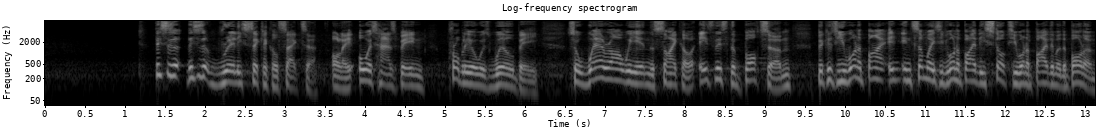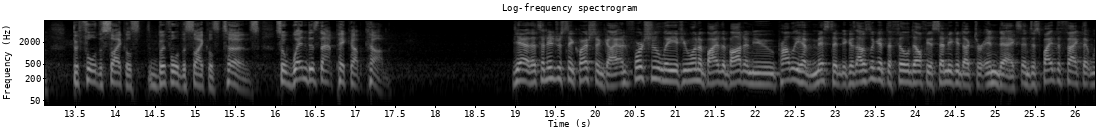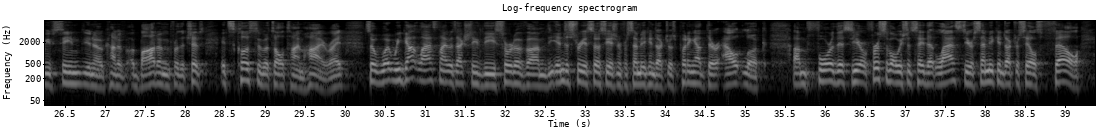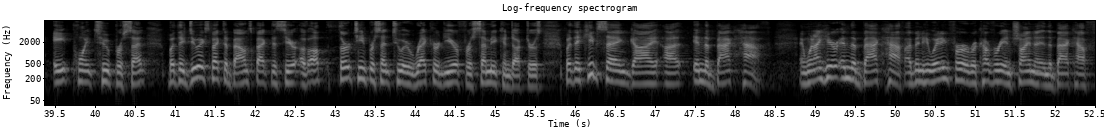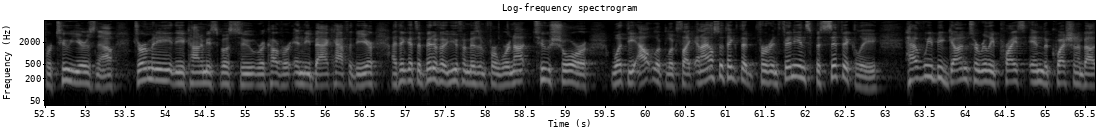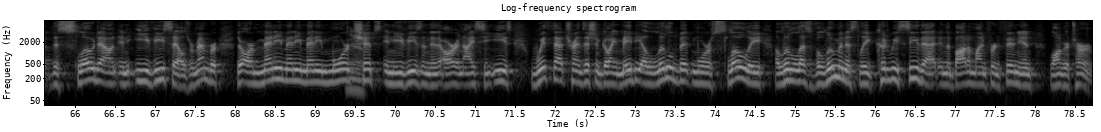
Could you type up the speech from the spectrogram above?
This is a, this is a really cyclical sector, Ollie. Always has been, probably always will be. So where are we in the cycle? Is this the bottom? Because you want to buy, in, in, some ways, if you want to buy these stocks, you want to buy them at the bottom before the cycles before the cycles turns. So when does that pickup come? Yeah, that's an interesting question, Guy. Unfortunately, if you want to buy the bottom, you probably have missed it because I was looking at the Philadelphia Semiconductor Index, and despite the fact that we've seen, you know, kind of a bottom for the chips, it's close to its all-time high, right? So what we got last night was actually the sort of um, the Industry Association for Semiconductors putting out their outlook um, for this year. First of all, we should say that last year semiconductor sales fell 8.2 percent, but they do expect a bounce back this year of up 13 percent to a record year for semiconductors. But they keep saying, Guy, uh, in the back half. And when I hear in the back half, I've been waiting for a recovery in China in the back half for two years now. Germany, the economy is supposed to recover in the back half of the year. I think it's a bit of a euphemism for we're not too sure what the outlook looks like. And I also think that for Infineon specifically, have we begun to really price in the question about this slowdown in EV sales? Remember, there are many, many, many more yeah. chips in EVs than there are in ICEs. With that transition going maybe a little bit more slowly, a little less voluminously, could we see that in the bottom line for Infineon longer term?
